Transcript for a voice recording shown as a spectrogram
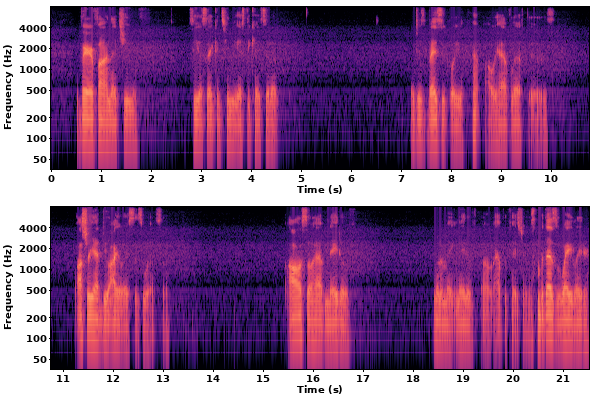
Verifying that you say continue SDK setup, which is basically all we have left is. I'll show you how to do iOS as well. So I also have native I'm gonna make native um, applications, but that's way later.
